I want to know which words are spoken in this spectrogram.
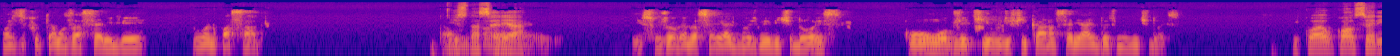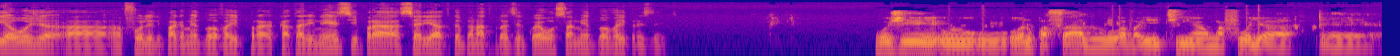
nós disputamos a Série B do ano passado. Então, isso na Série A? É, isso jogando a Série A de 2022, com o objetivo de ficar na Série A em 2022. E qual, qual seria hoje a, a folha de pagamento do Havaí para Catarinense e para a Série A do Campeonato Brasileiro? Qual é o orçamento do Havaí, presidente? Hoje, o, o, ano passado, o Havaí tinha uma folha, é,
